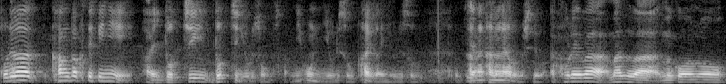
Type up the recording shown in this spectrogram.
それは感覚的にはい。どっち、どっちに寄り添うんですか？日本に寄り添う海外に寄り添う考え方と。しては。これはまずは向こ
